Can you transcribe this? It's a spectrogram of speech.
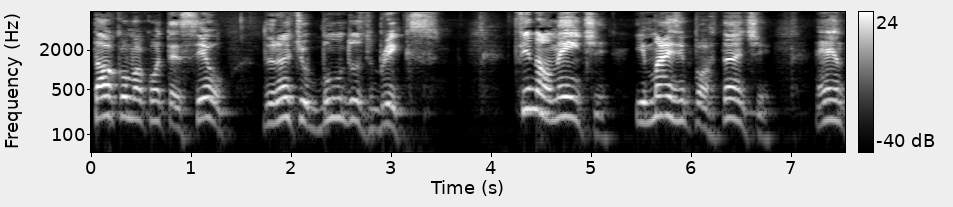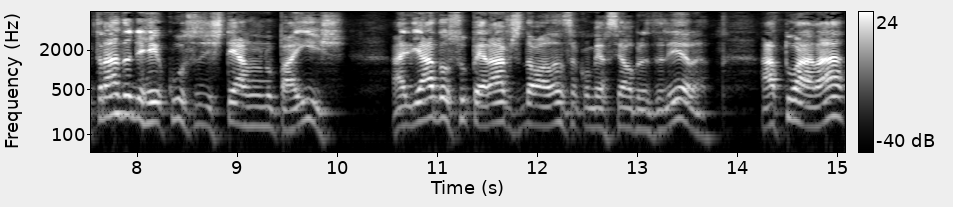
tal como aconteceu durante o boom dos BRICS. Finalmente, e, mais importante, a entrada de recursos externos no país, aliada ao superávit da balança comercial brasileira, atuará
